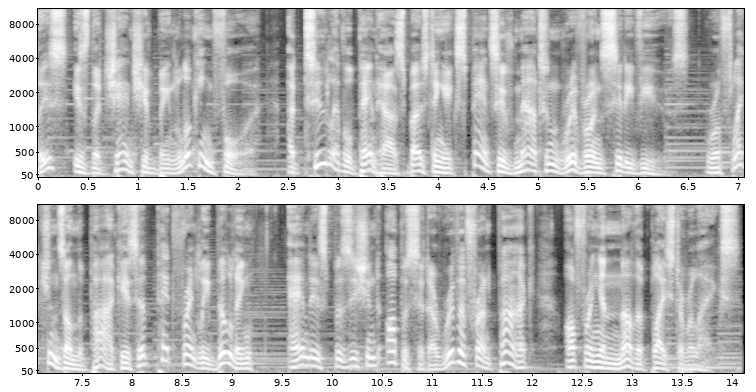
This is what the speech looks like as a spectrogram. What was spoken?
This is the chance you've been looking for. A two-level penthouse boasting expansive mountain, river and city views. Reflections on the Park is a pet-friendly building and is positioned opposite a riverfront park offering another place to relax.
